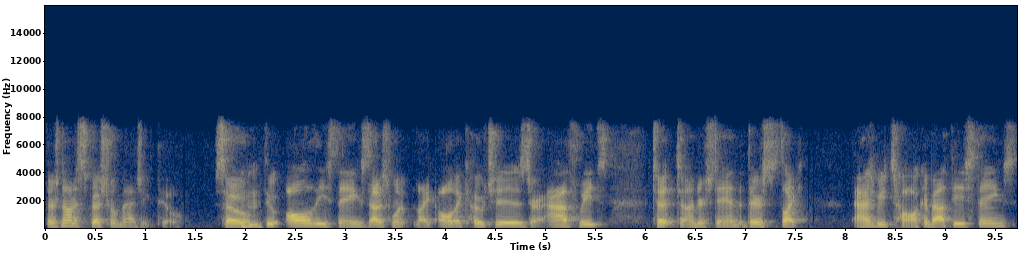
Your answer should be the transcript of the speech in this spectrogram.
there's not a special magic pill. So Mhm. through all these things, I just want like all the coaches or athletes to to understand that there's like as we talk about these things,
